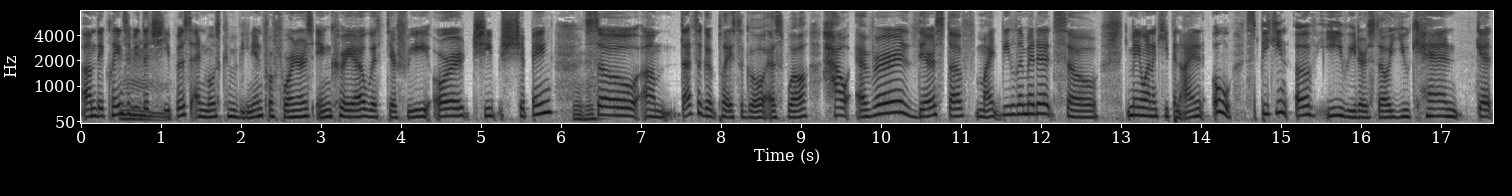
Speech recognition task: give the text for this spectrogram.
Um, they claim to be the cheapest and most convenient for foreigners in Korea with their free or cheap shipping. So um, that's a good place to go as well. However, their stuff might be limited, so you may want to keep an eye on it. Oh, speaking of e-readers, though, you can get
